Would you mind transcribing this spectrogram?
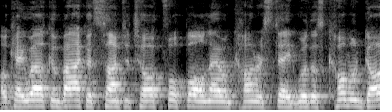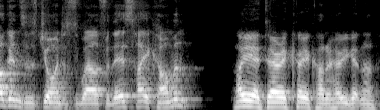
Okay, welcome back. It's time to talk football now, and Connor stayed with us. Coman Goggins has joined us as well for this. Hi, Coman. Hi, yeah, Derek. Hi, Connor. How are you getting on?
